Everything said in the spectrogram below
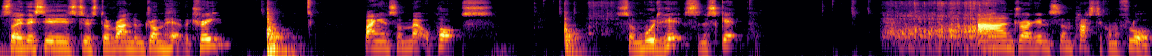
So this is just a random drum hit of a tree, banging some metal pots, some wood hits and a skip, and dragging some plastic on the floor.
